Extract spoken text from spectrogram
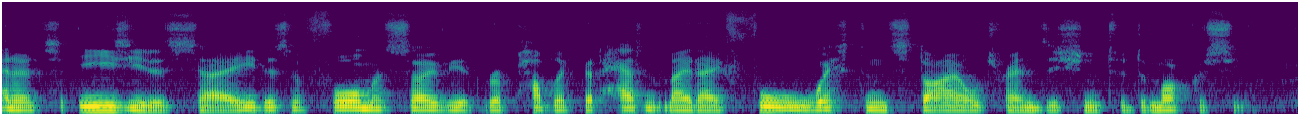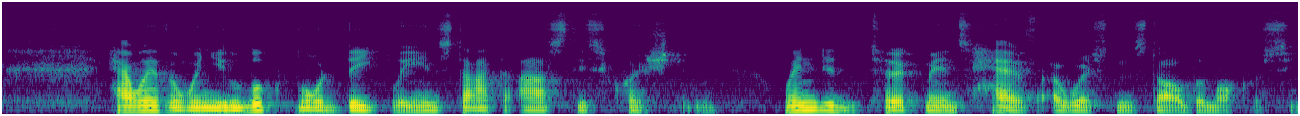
And it's easy to say it is a former Soviet republic that hasn't made a full Western style transition to democracy. However, when you look more deeply and start to ask this question, when did the Turkmens have a Western style democracy?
